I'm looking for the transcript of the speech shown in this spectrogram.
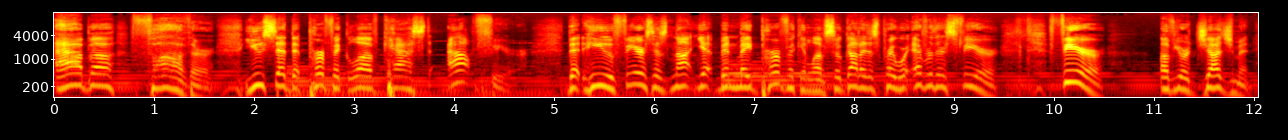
Abba, Father. You said that perfect love casts out fear that he who fears has not yet been made perfect in love. So, God, I just pray wherever there's fear, fear of your judgment,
